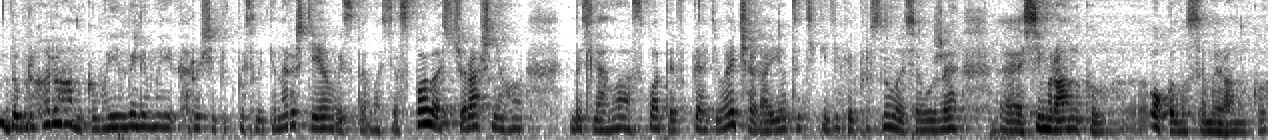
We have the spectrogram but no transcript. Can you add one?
Доброго ранку, мої милі, мої хороші підписники. Нарешті я виспалася. Спала з вчорашнього, десь лягла спати в 5 вечора, і оце тільки-тільки проснулася вже 7 ранку, е, около 7 ранку.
